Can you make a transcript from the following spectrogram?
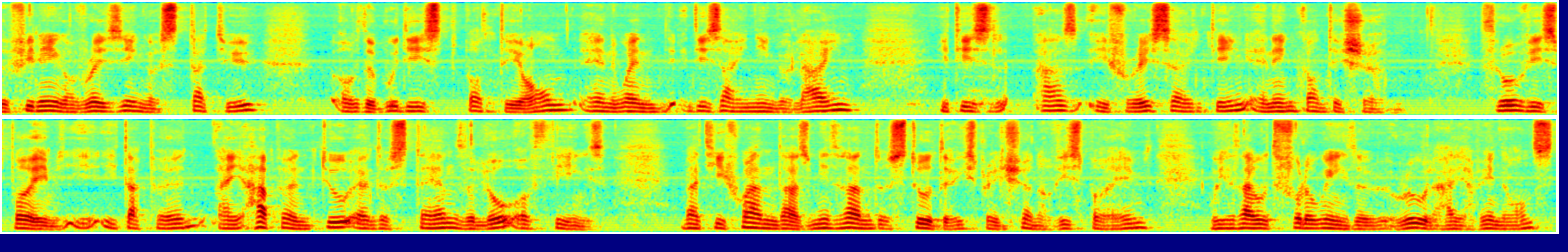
the feeling of raising a statue of the Buddhist pantheon, and when designing a line, it is as if reciting an incantation. Through this poem, i- it happen, I happen to understand the law of things. But if one does misunderstood the expression of this poem without following the rule I have announced,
